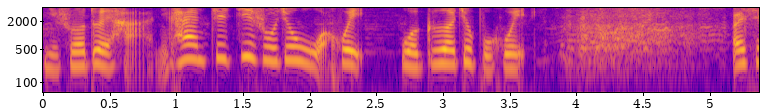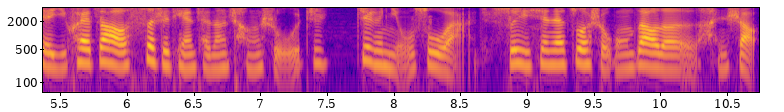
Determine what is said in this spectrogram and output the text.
你说对哈？你看这技术就我会，我哥就不会，而且一块皂四十天才能成熟，这这个牛素啊！所以现在做手工皂的很少，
